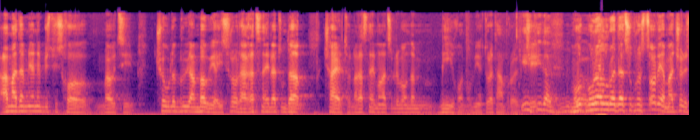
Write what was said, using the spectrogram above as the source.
ამ ადამიანებისთვის ხო, რა ვიცი, ჩვეულებრივი ამბავია ის რომ რაღაცნაირად უნდა ჩაერთონ, რაღაცნაირ მონაწილეობა უნდა მიიღონ ობიექტურად ამ პროექტში. მორალურადაც უფრო სწორია, მათ შორის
